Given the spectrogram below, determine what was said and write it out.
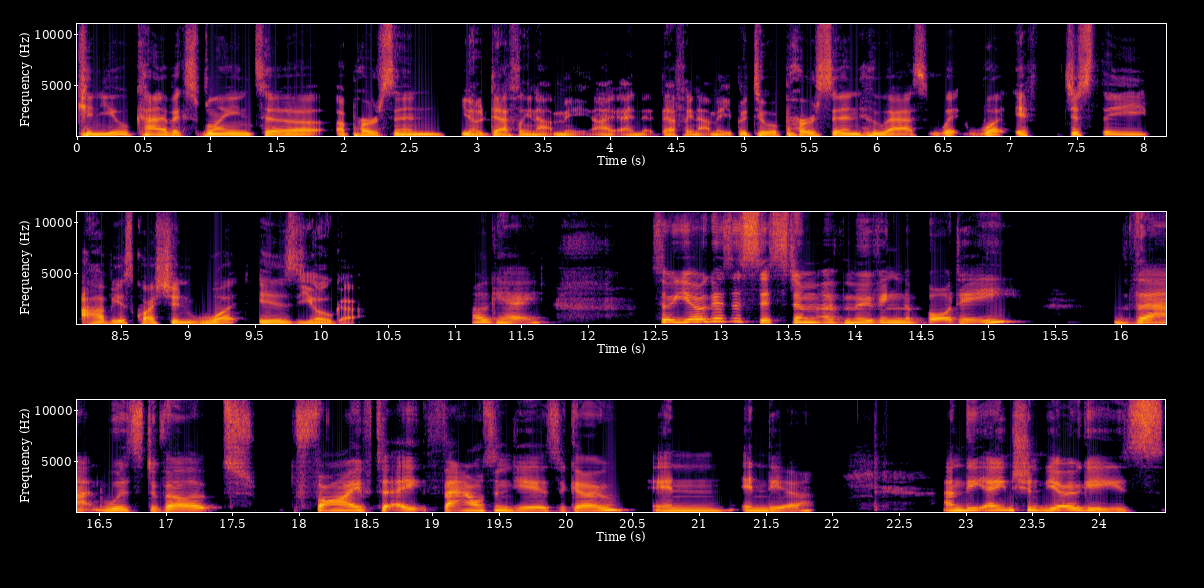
can you kind of explain to a person, you know, definitely not me, I, I definitely not me, but to a person who asks, what, what if just the obvious question, what is yoga? Okay. So, yoga is a system of moving the body that was developed five to 8,000 years ago in India. And the ancient yogis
